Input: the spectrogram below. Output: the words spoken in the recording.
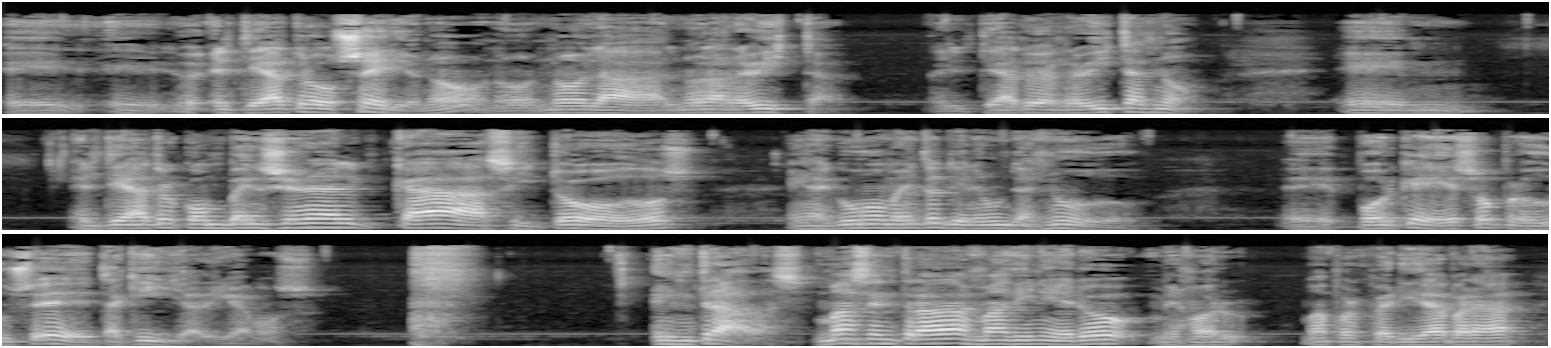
eh, eh, el teatro serio, ¿no? No, la, no, la, revista. El teatro de revistas no. Em, el teatro convencional, casi todos, en algún momento tienen un desnudo. eh, porque eso produce taquilla, digamos. Entradas, más entradas, más dinero, mejor, más prosperidad para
